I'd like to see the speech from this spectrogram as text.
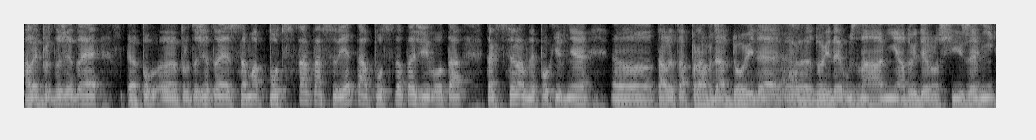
ale protože to je, eh, eh, protože to je sama podstata světa, podstata života, tak zcela nepochybně uh, tahle ta pravda dojde, dojde uznání a dojde rozšíření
